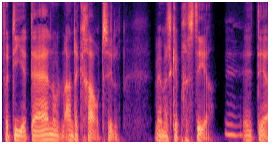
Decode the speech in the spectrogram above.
Fordi at der er nogle andre krav til, hvad man skal præstere mm. øh, der.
